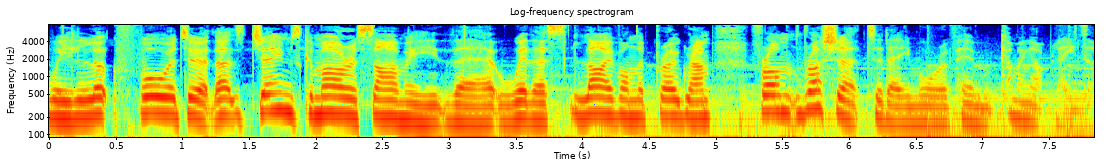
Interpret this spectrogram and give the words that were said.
We look forward to it. That's James Coomarasamy there with us live on the programme from Russia today. More of him coming up later.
